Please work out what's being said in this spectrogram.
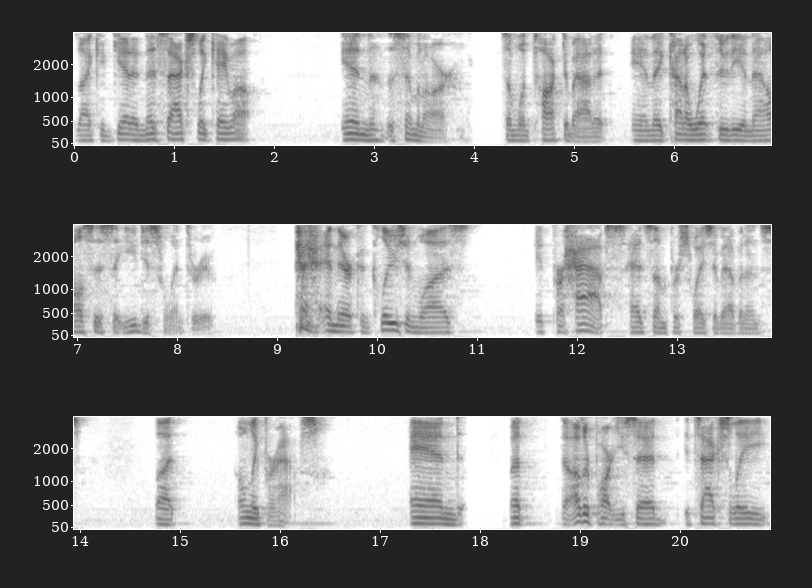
that I could get. And this actually came up in the seminar. Someone talked about it, and they kind of went through the analysis that you just went through. and their conclusion was it perhaps had some persuasive evidence, but only perhaps. And, but the other part you said, it's actually,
